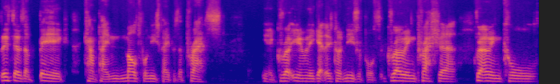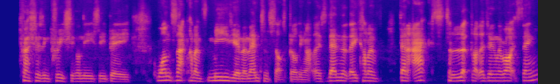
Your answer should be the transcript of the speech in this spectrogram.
But if there was a big campaign, multiple newspapers, a press, you know, grow, you really get those kind of news reports, growing pressure, growing calls, pressures increasing on the ECB. Once that kind of media momentum starts building up, there's then that they kind of then act to look like they're doing the right thing.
